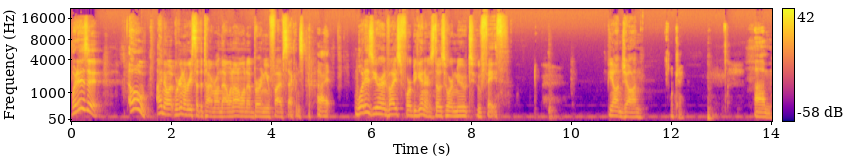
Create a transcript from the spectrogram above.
what is it? Oh, I know it. We're gonna reset the timer on that one. I don't want to burn you five seconds. all right. What is your advice for beginners, those who are new to faith? Beyond John. Okay. Um,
